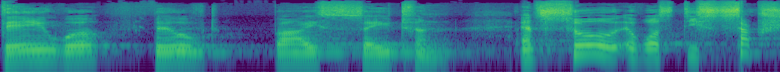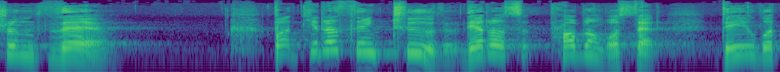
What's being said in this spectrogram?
they were filled by Satan. And so it was deception there. But the other thing, too, the other problem was that they were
